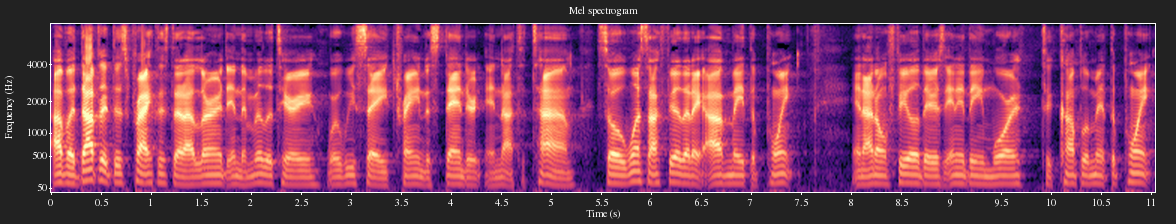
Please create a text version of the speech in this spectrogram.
I've adopted this practice that I learned in the military where we say train to standard and not to time. So once I feel that I've made the point and I don't feel there's anything more to complement the point,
